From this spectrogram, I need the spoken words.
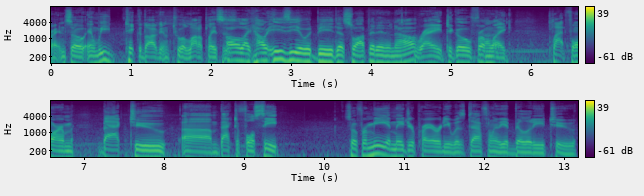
right? And so, and we take the dog into a lot of places, Oh, like how easy it would be to swap it in and out. right? To go from like platform back to um, back to full seat. So for me, a major priority was definitely the ability to,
